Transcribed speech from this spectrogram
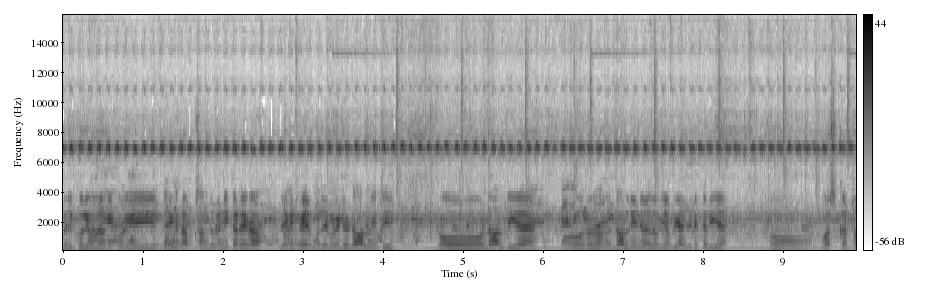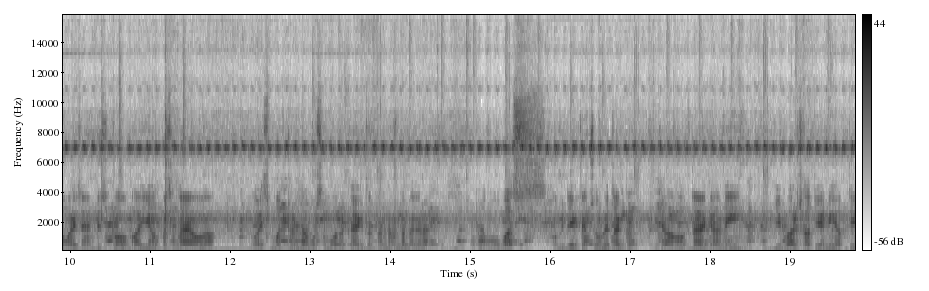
बिल्कुल ही मतलब कि कोई देखना पसंद भी नहीं करेगा लेकिन गाइस मुझे वीडियो डालनी थी तो डाल दिया है। और डालने वालों की अभी एडिट करी है तो बस करता हूँ गाइस एंड इसको आइए पसंद आया होगा। तो इस मत ठंडा मौसम हो रखा है, एक तो ठंडा ठंडा लग रहा है। तो बस, अभी देखते हैं सुबह तक क्या होता है, क्या नहीं, कि बारिश आती है, नहीं आती।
